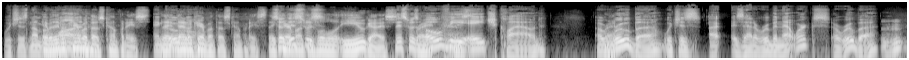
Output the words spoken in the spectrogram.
which is number Yeah, but they one. don't care about those companies. And they, they don't care about those companies. They So care this about was- these little EU guys. This was right? OVH Cloud, Aruba, which is uh, is that Aruba Networks, Aruba, Mhm.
